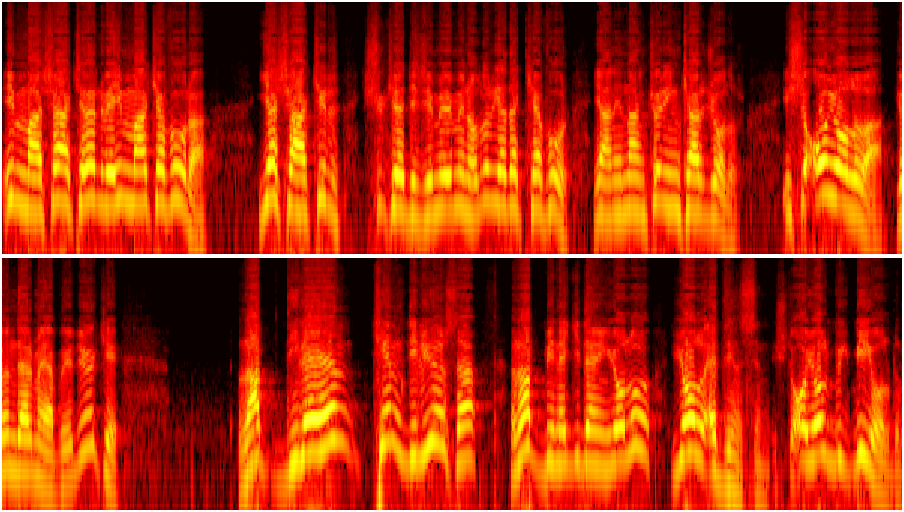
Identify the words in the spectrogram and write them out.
İmma şakiren ve imma kefura. Ya şakir şükredici mümin olur ya da kefur yani nankör inkarcı olur. İşte o yolu gönderme yapıyor. Diyor ki Rab dileyen kim diliyorsa Rabbine giden yolu yol edinsin. İşte o yol bir, bir yoldur.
